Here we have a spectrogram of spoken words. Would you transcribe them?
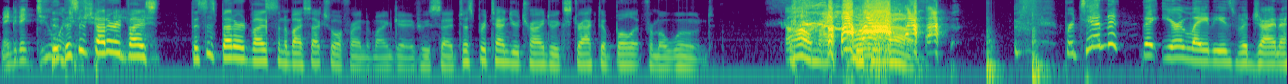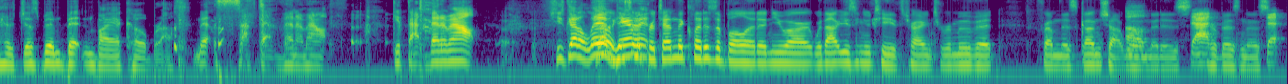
Maybe they do. Th- want this you is better bangarang. advice. This is better advice than a bisexual friend of mine gave, who said, "Just pretend you're trying to extract a bullet from a wound." Oh my god! Pretend that your lady's vagina has just been bitten by a cobra. Now, suck that venom out. Get that venom out. She's got to live, No, he damn said, it. pretend the clit is a bullet, and you are, without using your teeth, trying to remove it from this gunshot wound oh, that is Oh, that- her business. That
